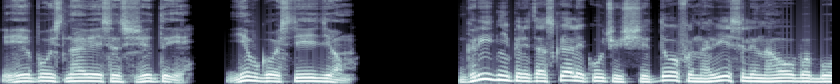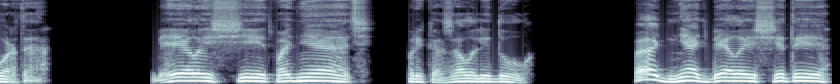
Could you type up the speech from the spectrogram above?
«И пусть навесят щиты. Не в гости идем». Гридни перетаскали кучу щитов и навесили на оба борта. «Белый щит поднять!» — приказал Лидул. «Поднять белые щиты!»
